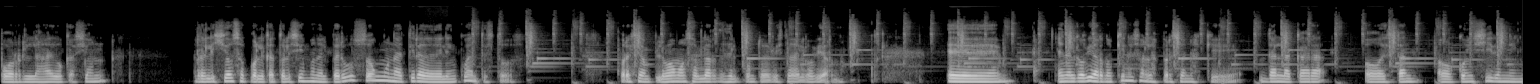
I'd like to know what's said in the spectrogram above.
por la educación religiosa, por el catolicismo en el Perú, son una tira de delincuentes todos. Por ejemplo, vamos a hablar desde el punto de vista del gobierno. Eh, en el gobierno, ¿quiénes son las personas que dan la cara o están o coinciden en,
